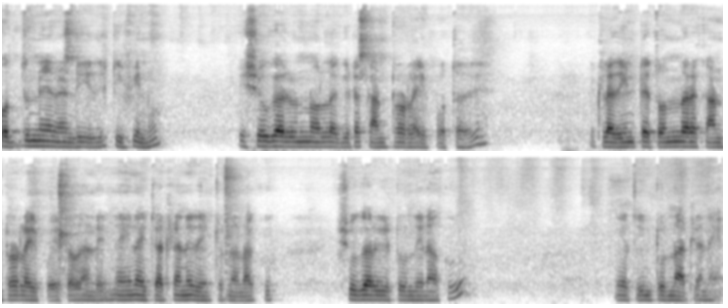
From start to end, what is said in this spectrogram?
పొద్దున్నేనండి ఇది టిఫిను. ఈ షుగర్ ఉన్న వాళ్ళ గిట కంట్రోల్ అయిపోతుంది. ఇట్లా తింటే తొందరగా కంట్రోల్ అయిపోతుందండి. నేనైతే అట్లనే తింటున్నా నాకు. షుగర్ గిట్ ఉంది నాకు. ఇక తింటున్నా అట్లనే.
